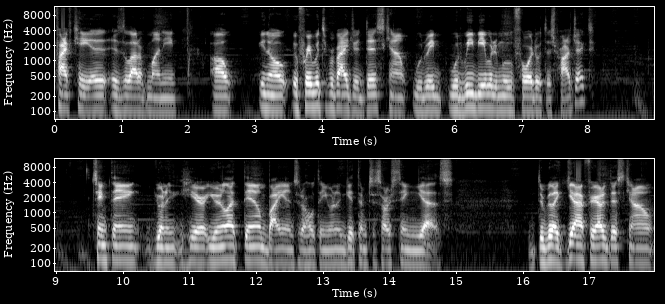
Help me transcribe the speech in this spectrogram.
5K is a lot of money. Uh, you know, if we're able to provide you a discount, would we would we be able to move forward with this project? Same thing, you want to hear, you want to let them buy into the whole thing. You want to get them to start saying yes. They'll be like, yeah, if we got a discount,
